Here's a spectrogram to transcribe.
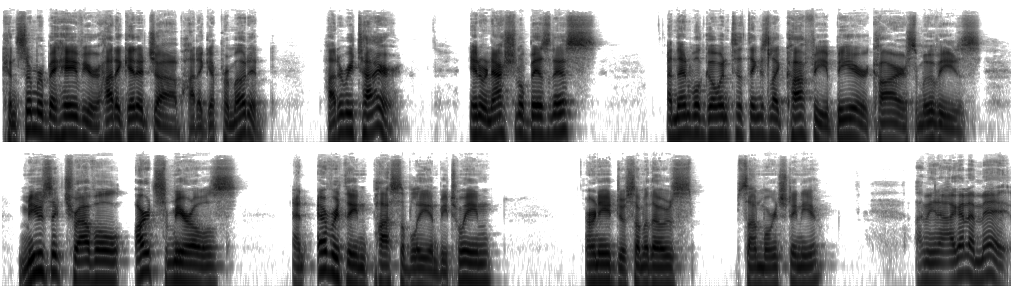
consumer behavior, how to get a job, how to get promoted, how to retire, international business, and then we'll go into things like coffee, beer, cars, movies, music, travel, arts, murals, and everything possibly in between. Ernie, do some of those sound more interesting to you? I mean, I gotta admit,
